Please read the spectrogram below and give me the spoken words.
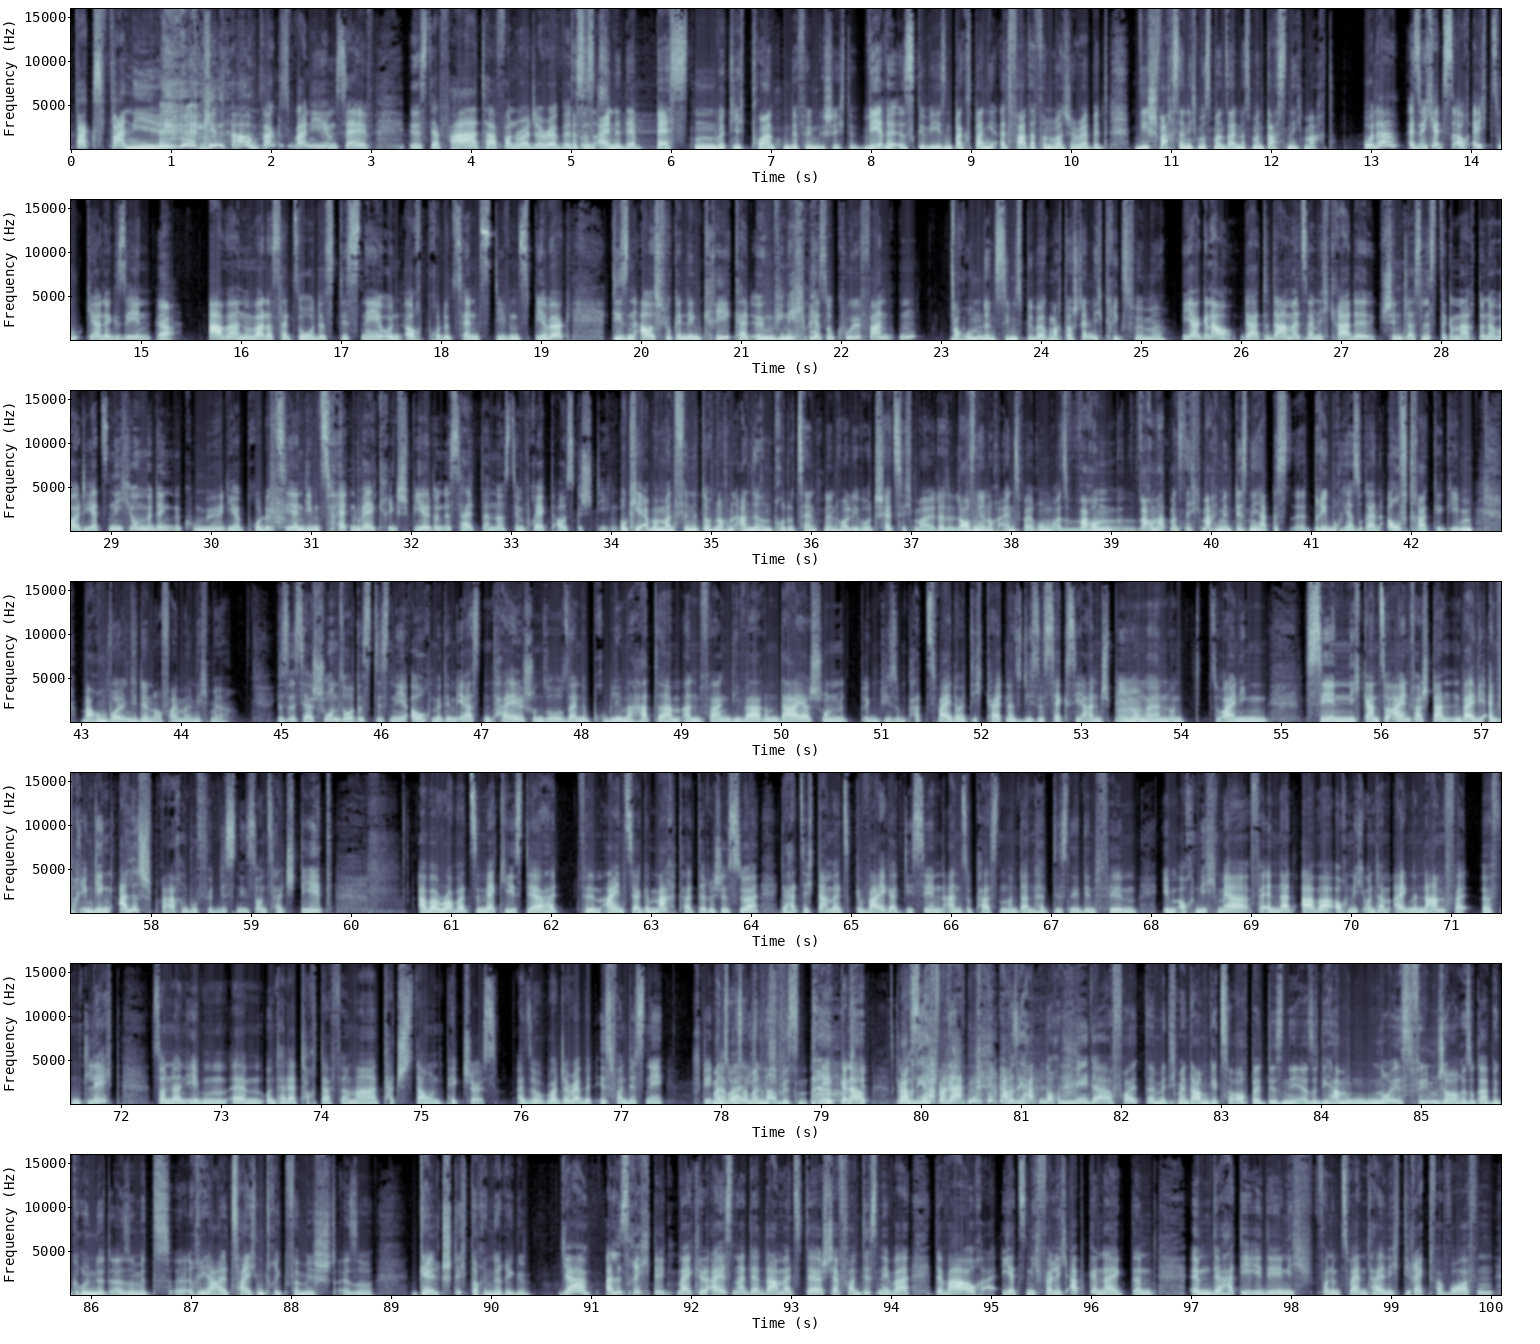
Bugs Bunny! genau, Bugs Bunny himself ist der Vater von Roger Rabbit. Das ist eine der besten, wirklich Pointen der Filmgeschichte. Wäre es gewesen. Bugs Bunny als Vater von Roger Rabbit. Wie schwachsinnig muss man sein, dass man das nicht macht? Oder? Also ich hätte es auch echt zu gerne gesehen. Ja. Aber nun war das halt so, dass Disney und auch Produzent Steven Spielberg diesen Ausflug in den Krieg halt irgendwie nicht mehr so cool fanden. Warum denn? Steven Spielberg macht doch ständig Kriegsfilme. Ja, genau. Der hatte damals nämlich gerade Schindlers Liste gemacht und er wollte jetzt nicht unbedingt eine Komödie produzieren, die im Zweiten Weltkrieg spielt und ist halt dann aus dem Projekt ausgestiegen. Okay, aber man findet doch noch einen anderen Produzenten in Hollywood, schätze ich mal. Da laufen ja noch ein, zwei rum. Also warum, warum hat man es nicht gemacht? Ich meine, Disney hat das äh, Drehbuch ja sogar in Auftrag gegeben. Warum wollen die denn auf einmal nicht mehr? Es ist ja schon so, dass Disney auch mit dem ersten Teil schon so seine Probleme hatte am Anfang. Die waren da ja schon mit irgendwie so ein paar Zweideutigkeiten, also diese sexy Anspielungen mhm. und so einigen Szenen nicht ganz so einverstanden, weil die einfach eben gegen alles sprachen, wofür Disney sonst halt steht. Aber Robert Zemeckis, der halt Film 1 ja gemacht hat, der Regisseur, der hat sich damals geweigert, die Szenen anzupassen und dann hat Disney den Film eben auch nicht mehr verändert, aber auch nicht unter dem eigenen Namen veröffentlicht, sondern eben ähm, unter der Tochterfirma Touchstone Pictures. Also Roger Rabbit ist von Disney, Steht Man soll es aber nicht, drauf. wissen. Nee, genau. aber, die hatten, aber sie hatten doch einen mega Erfolg damit. Ich meine, darum geht es doch auch bei Disney. Also die haben ein neues Filmgenre sogar begründet, also mit äh, Real-Zeichentrick vermischt. Also Geld sticht doch in der Regel. Ja, alles richtig. Michael Eisner, der damals der Chef von Disney war, der war auch jetzt nicht völlig abgeneigt und ähm, der hat die Idee nicht von dem zweiten Teil nicht direkt verworfen,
